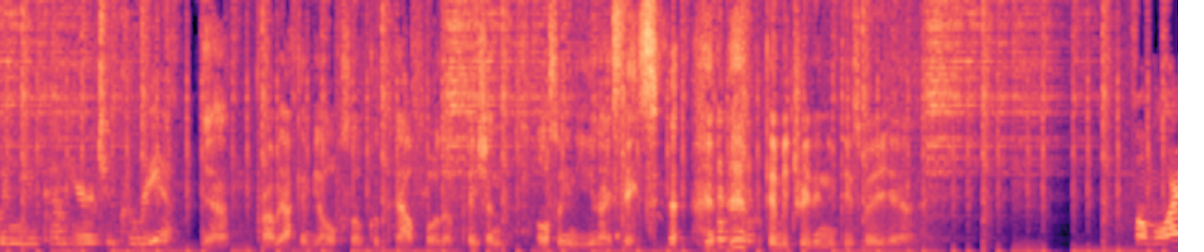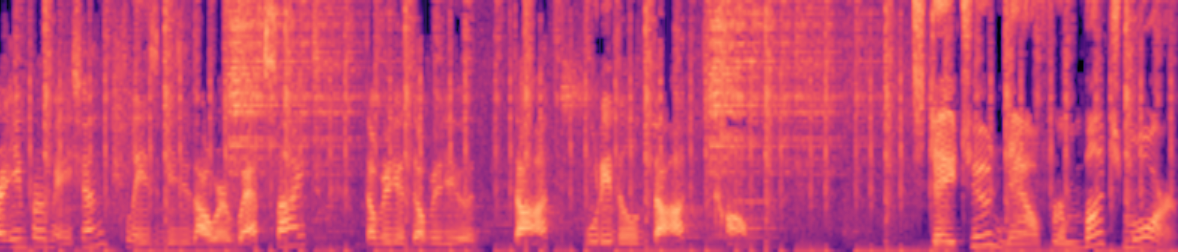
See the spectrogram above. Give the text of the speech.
when you come here to Korea. Yeah, probably I can be also good help for the patient also in the United States who can be treated in this way. Yeah. For more information, please visit our website www.wooridul.com. Stay tuned now for much more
